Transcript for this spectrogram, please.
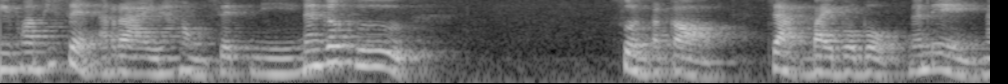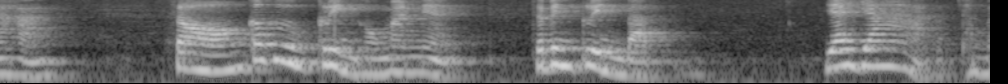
มีความพิเศษอะไรนะของเซตนี้ นั่นก็คือส่วนประกอบ จากใบโบวบกนั่นเองนะคะสองก็คือกลิ่นของมันเนี่ยจะเป็นกลิ่นแบบหญ้าๆแบบธรรม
